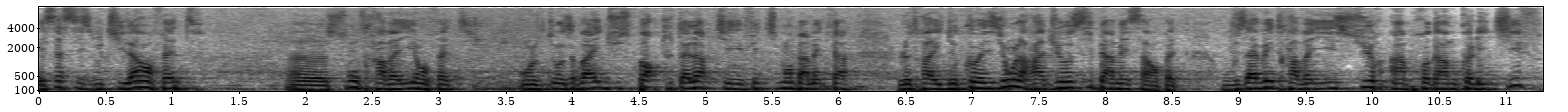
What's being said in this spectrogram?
Et ça, ces outils-là, en fait, euh, sont travaillés, en fait. On, on parlait du sport tout à l'heure qui effectivement permet de faire le travail de cohésion. La radio aussi permet ça, en fait. Vous avez travaillé sur un programme collectif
